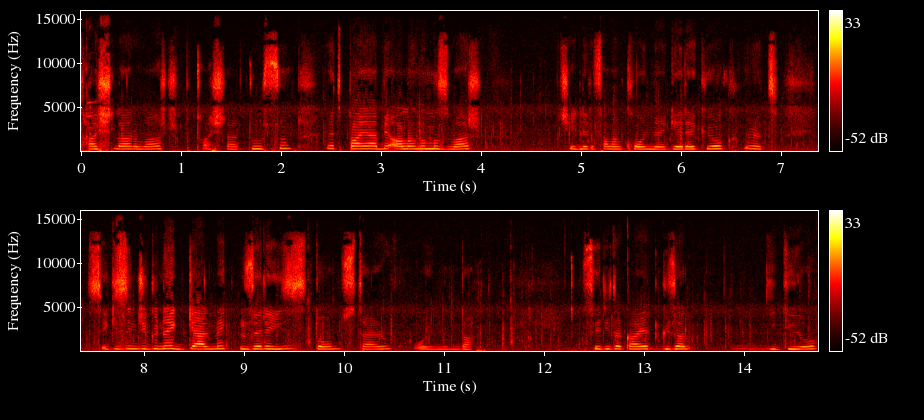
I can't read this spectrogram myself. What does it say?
Taşlar var. Bu taşlar dursun. Evet bayağı bir alanımız var. Şeyleri falan koymaya gerek yok. Evet. 8. güne gelmek üzereyiz. Don't Starve oyununda. Seri de gayet güzel gidiyor.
